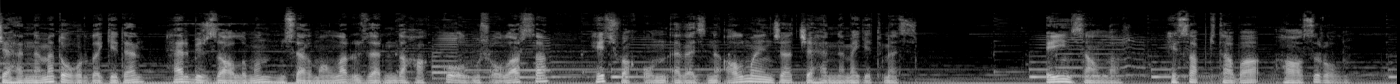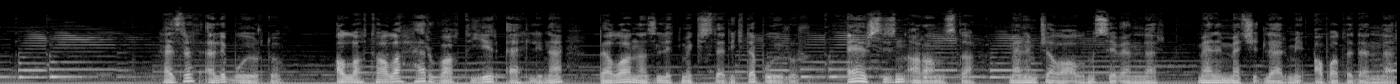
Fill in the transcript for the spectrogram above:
cəhənnəmə doğru da gedən hər bir zalımın müsəlmanlar üzərində haqqı olmuş olarsa, heç vaxt onun əvəzini almayınca cəhənnəmə getməz. Ey insanlar, hesab kitaba hazır olun. Həzrət Əli buyurdu, Allah Taala hər vaxt yer əhlinə bəla nazil etmək istədikdə buyurur, əgər sizin aranızda mənim cəlalımı sevənlər, mənim məcidlərimi abad edənlər,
